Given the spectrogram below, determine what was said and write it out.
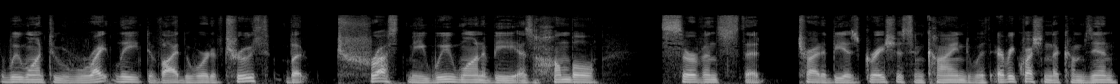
We want to rightly divide the word of truth, but trust me, we want to be as humble servants that try to be as gracious and kind with every question that comes in.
